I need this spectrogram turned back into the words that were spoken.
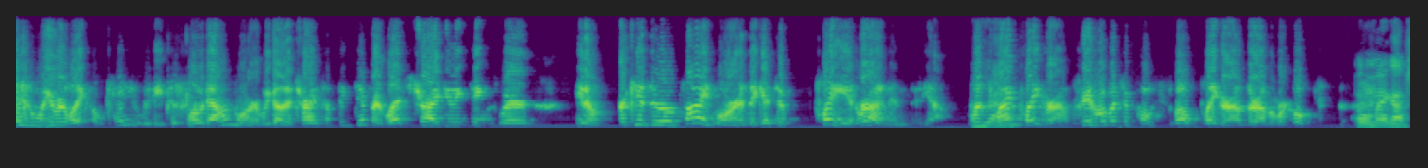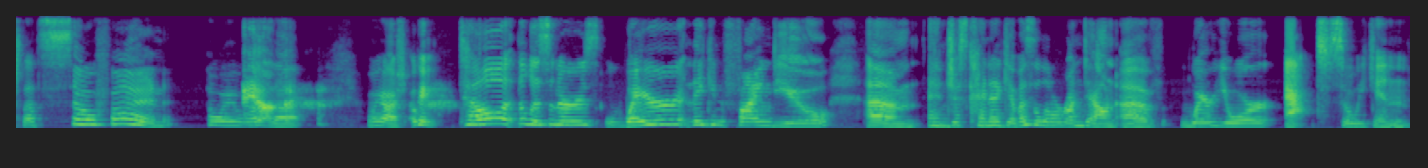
And we were like, okay, we need to slow down more. We got to try something different. Let's try doing things where, you know, our kids are outside more and they get to play and run. And yeah, let's Yeah. find playgrounds. We have a bunch of posts about playgrounds around the world. oh my gosh, that's so fun. Oh, I love Yeah. that. Oh my gosh. Okay, tell the listeners where they can find you um, and just kind of give us a little rundown of where you're at so we can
